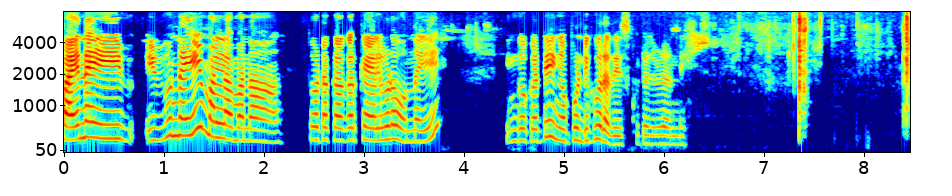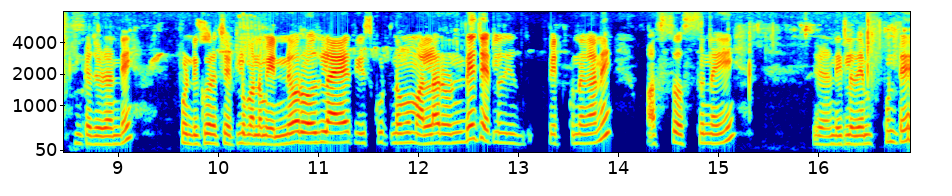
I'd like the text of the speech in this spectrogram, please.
పైన ఇవి ఇవి ఉన్నాయి మళ్ళీ మన తోట కాకరకాయలు కూడా ఉన్నాయి. ఇంకొకటి ఇంకా పుండికూర తీసుకుంటా చూడండి. ఇంకా చూడండి. పుండికూర చెట్లు మనం ఎన్నో రోజులు అయ్యే తీసుకుంటున్నాము మళ్ళీ రెండే చెట్లు పెట్టుకున్నా కానీ మస్తు వస్తున్నాయి. చూడండి ఇట్లా తెంపుకుంటే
